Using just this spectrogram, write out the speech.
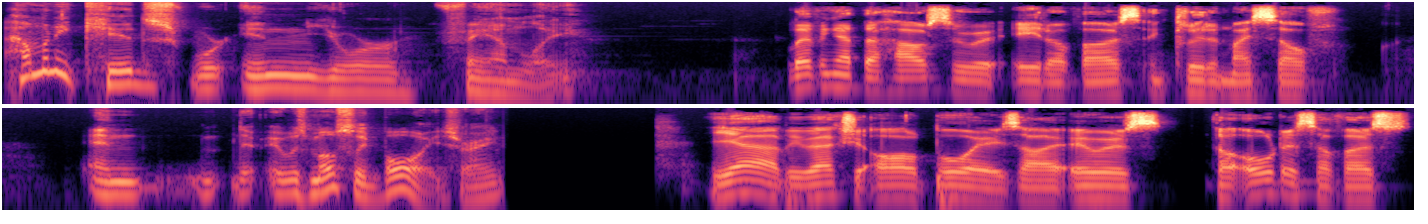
How many kids were in your family? Living at the house, there were eight of us, including myself. And it was mostly boys, right? Yeah, we were actually all boys. Uh, it was the oldest of us,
